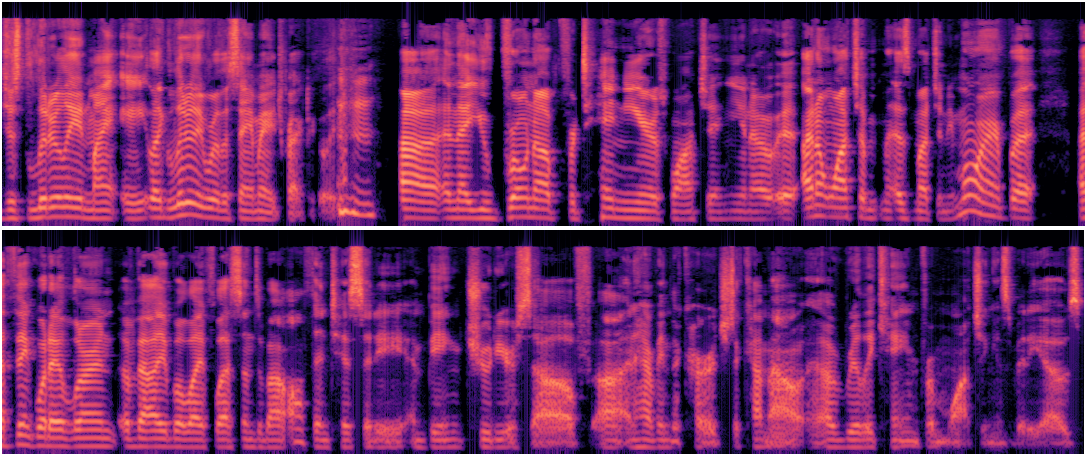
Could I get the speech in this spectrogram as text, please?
just literally in my age, like literally we're the same age practically, mm-hmm. uh, and that you've grown up for 10 years watching, you know, it, I don't watch them as much anymore, but I think what I learned of valuable life lessons about authenticity and being true to yourself uh, and having the courage to come out uh, really came from watching his videos.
